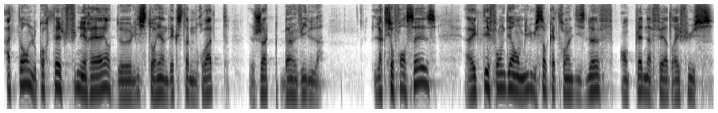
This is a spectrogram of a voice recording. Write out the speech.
attendent le cortège funéraire de l'historien d'extrême droite Jacques Bainville. L'Action française a été fondée en 1899 en pleine affaire Dreyfus.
